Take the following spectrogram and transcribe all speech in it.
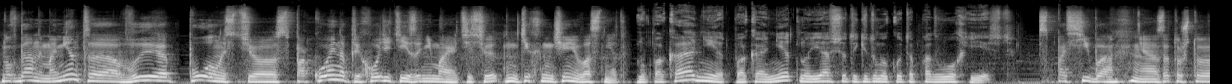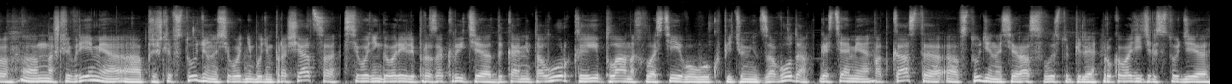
Но в данный момент Э, вы полностью спокойно приходите и занимаетесь. Никаких ограничений у вас нет? Ну, пока нет, пока нет, но я все-таки думаю, какой-то подвох есть. Спасибо э, за то, что э, нашли время, э, пришли в студию. На сегодня будем прощаться. Сегодня говорили про закрытие ДК «Металлург» и планах властей его выкупить у медзавода. Гостями подкаста в студии на сей раз выступили руководитель студии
